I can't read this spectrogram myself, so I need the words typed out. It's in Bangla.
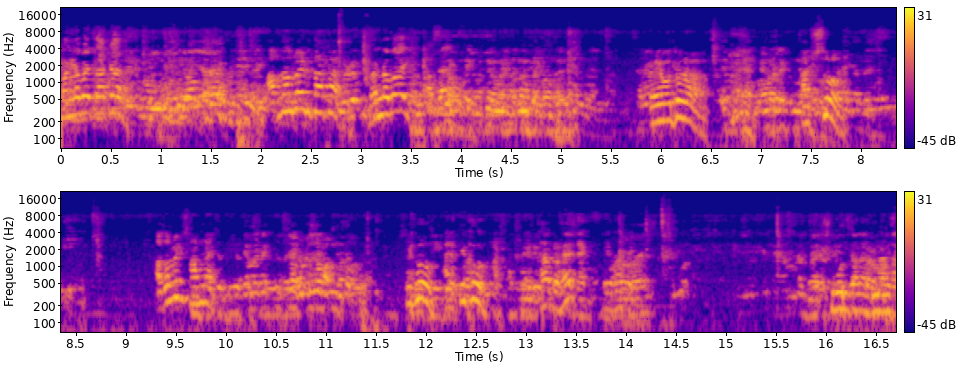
মান্না ভাই তাকান। আপনার ভাই তাকান। মান্না ভাই। এই অতটা আসছো? আপনার বাড়ির সামনে শিখু শিখু থাকো হ্যাঁ। সুমন দাদা নাইস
